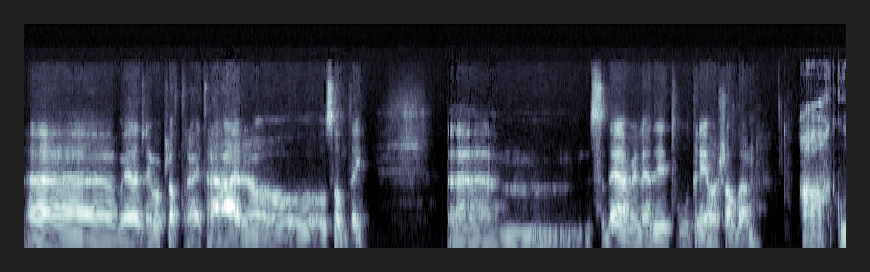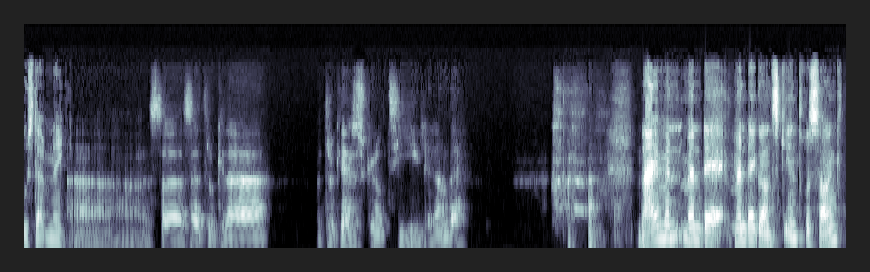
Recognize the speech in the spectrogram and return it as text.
eh, hvor jeg drev og klatra i trær og, og, og, sånne ting. Eh, så det er vel nede i to-treårsalderen. Ah, god stemning. Så, så jeg, tror ikke det, jeg tror ikke jeg husker noe tidligere enn det. Nei, men, men, det, men, det, er ganske interessant,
